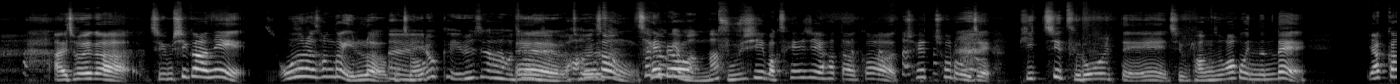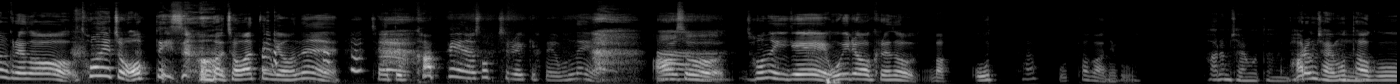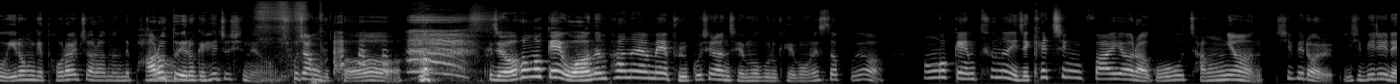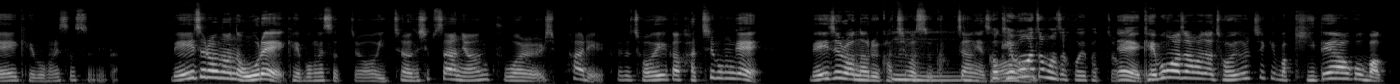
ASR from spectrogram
아 저희가 지금 시간이 오늘은 상당히 일러요, 네, 그렇죠? 이렇게 이런 시간 네, 처음이에요. 항상 새- 새벽에 새벽 만나? 2시 막 3시에 하다가 최초로 이제 빛이 들어올 때 지금 방송하고 있는데 약간 그래서 톤이 좀 up돼 있어. 저 같은 경우는 제가 또 카페인을 섭취를 했기 때문에 아, 그래서 저는 이게 오히려 그래서 막 오타? 오타가 아니고 발음 잘못하는 거. 발음 잘못하고 이런 게 덜 할 줄 알았는데 바로 어. 또 이렇게 해주시네요. 초장부터. 그죠? 헝거 게임 1은 파넴의 불꽃이라는 제목으로 개봉을 했었고요. 헝거 게임 2는 이제 캣칭 파이어라고 작년 11월 21일에 개봉을 했었습니다. 메이즈 러너는 올해 개봉했었죠. 2014년 9월 18일. 그래서 저희가 같이 본게 메이즈 러너를 같이 봤어요. 극장에서. 음. 그거 개봉하자마자 거의 봤죠. 네, 개봉하자마자 저희 솔직히 막 기대하고 막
